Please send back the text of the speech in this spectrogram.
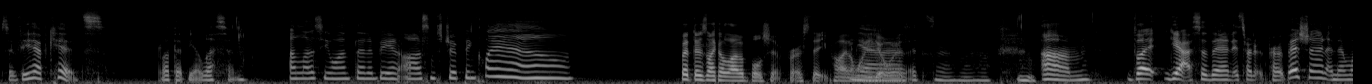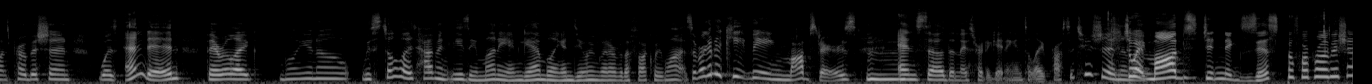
so if you have kids let that be a lesson Unless you want them to be an awesome stripping clown. But there's like a lot of bullshit first that you probably don't want to deal with. It's, uh, Mhm. Um, but yeah, so then it started with prohibition, and then once prohibition was ended, they were like, "Well, you know, we still like having easy money and gambling and doing whatever the fuck we want, so we're gonna keep being mobsters." And so then they started getting into like prostitution. So like, wait, mobs didn't exist before prohibition?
